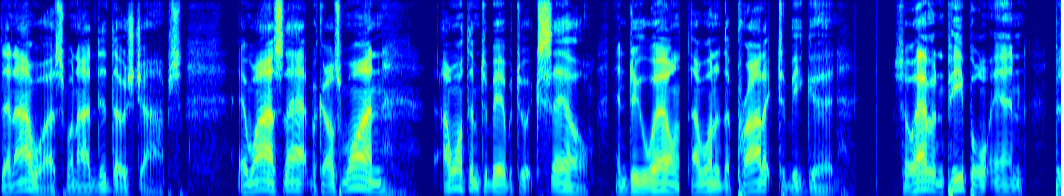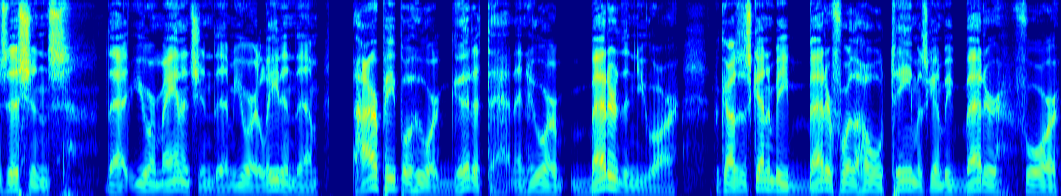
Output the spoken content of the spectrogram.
than I was when I did those jobs. And why is that? Because one, I want them to be able to excel and do well. I wanted the product to be good. So having people in positions that you are managing them, you are leading them, hire people who are good at that and who are better than you are because it's going to be better for the whole team. It's going to be better for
